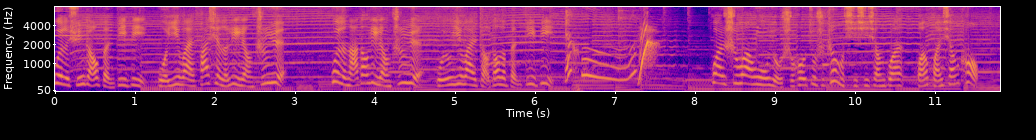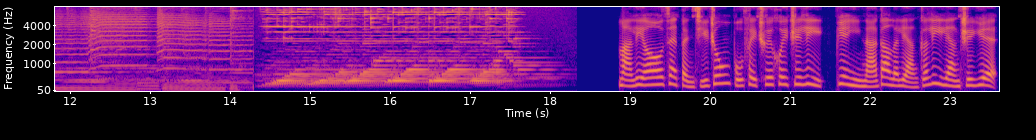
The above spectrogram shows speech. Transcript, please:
为了寻找本地币，我意外发现了力量之月。为了拿到力量之月，我又意外找到了本地币。万事万物有时候就是这么息息相关，环环相扣。马里欧在本集中不费吹灰之力，便已拿到了两个力量之月。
